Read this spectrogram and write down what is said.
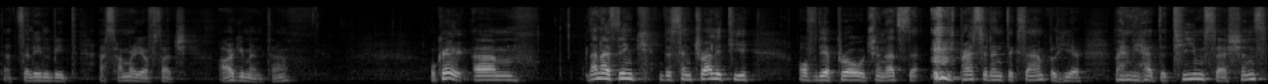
That's a little bit a summary of such argument. Huh? Okay, um, then I think the centrality of the approach, and that's the precedent example here, when we had the team sessions.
